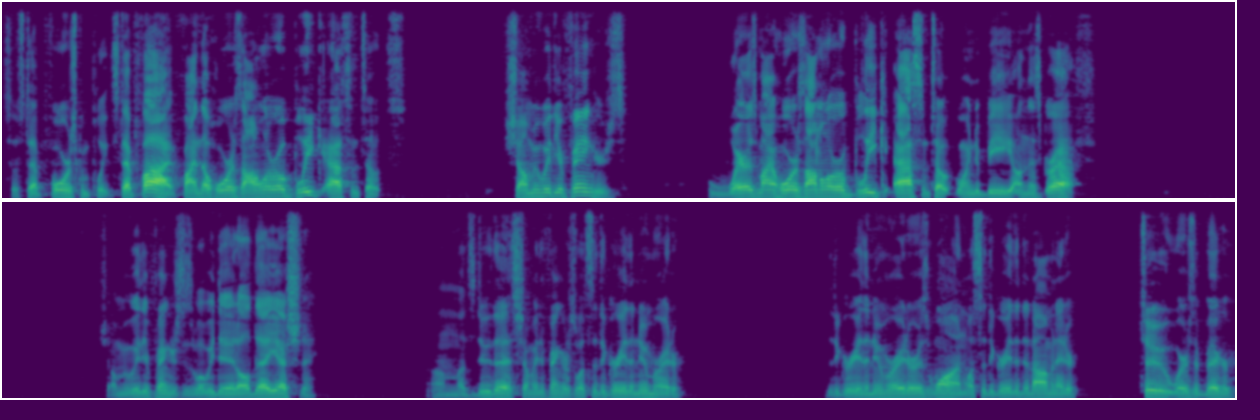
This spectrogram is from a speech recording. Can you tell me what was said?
So step four is complete. Step five, find the horizontal or oblique asymptotes. Show me with your fingers. Where's my horizontal or oblique asymptote going to be on this graph? Show me with your fingers. This is what we did all day yesterday. Um, let's do this. Show me the fingers. What's the degree of the numerator? The degree of the numerator is 1. What's the degree of the denominator? 2. Where's it bigger?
